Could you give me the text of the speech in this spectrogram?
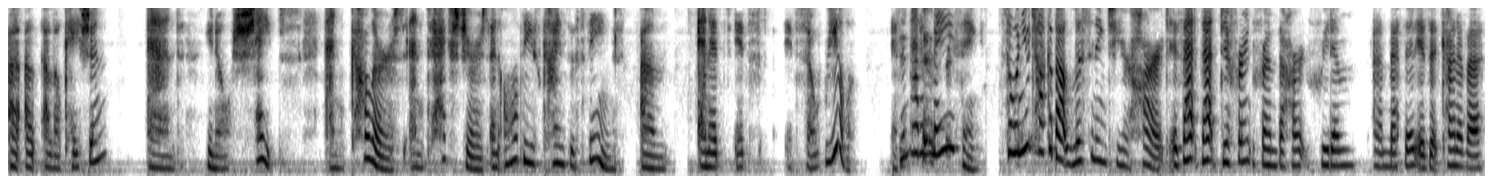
a, a, a location and, you know, shapes and colors and textures and all these kinds of things. Um, and it, it's, it's so real. Isn't that amazing? So when you talk about listening to your heart, is that that different from the heart freedom um, method? Is it kind of a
